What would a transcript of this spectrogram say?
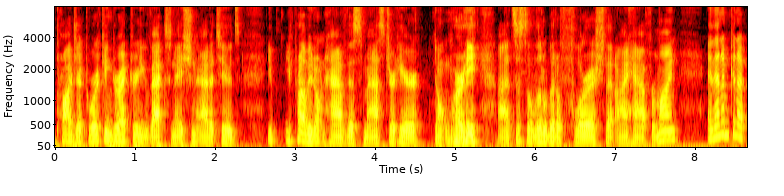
project working directory, vaccination attitudes. You, you probably don't have this master here. Don't worry. Uh, it's just a little bit of flourish that I have for mine. And then I'm gonna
